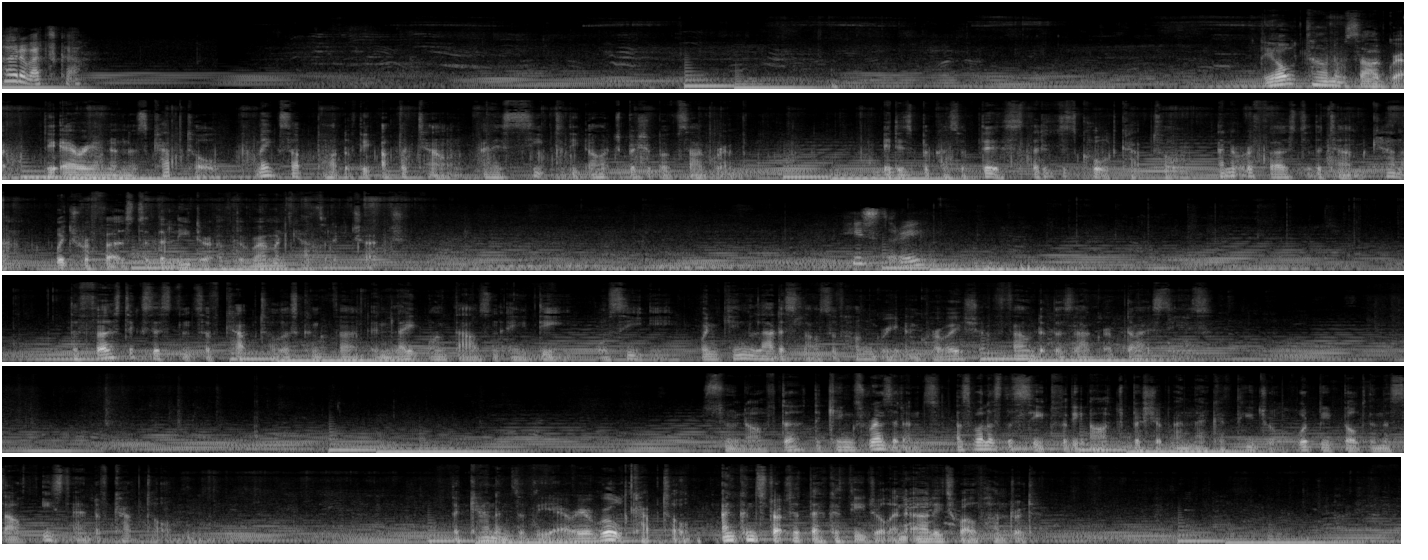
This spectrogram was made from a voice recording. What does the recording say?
Hrvatska The old town of Zagreb, the area known as Kaptol, makes up part of the upper town and is seat to the Archbishop of Zagreb. It is because of this that it is called Kaptol, and it refers to the term canon, which refers to the leader of the Roman Catholic Church. History The first existence of Kaptol is confirmed in late 1000 AD or CE when King Ladislaus of Hungary and Croatia founded the Zagreb diocese. Soon after, the king's residence, as well as the seat for the archbishop and their cathedral, would be built in the southeast end of Kaptol. The canons of the area ruled Kaptol and constructed their cathedral in early 1200.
